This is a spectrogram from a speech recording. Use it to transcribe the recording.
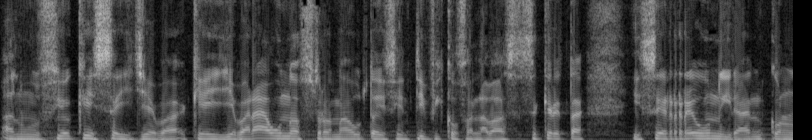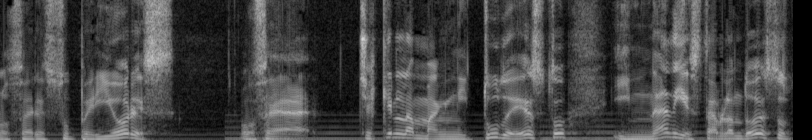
anunció que, se lleva, que llevará a un astronauta y científicos a la base secreta y se reunirán con los seres superiores. O sea, chequen la magnitud de esto y nadie está hablando de esto.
